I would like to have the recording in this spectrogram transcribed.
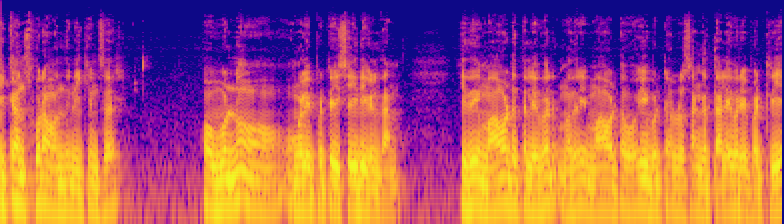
ஐக்கான்ஸ் பூரா வந்து நிற்கும் சார். ஒவ்வொன்றும் உங்களை பற்றிய செய்திகள் தான். இது மாவட்ட தலைவர் மதுரை மாவட்ட ஓய்வு பெற்றோர் சங்க தலைவரை பற்றிய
